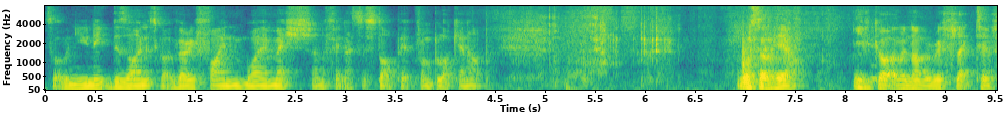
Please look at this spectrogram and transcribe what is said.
sort of unique design. It's got a very fine wire mesh and I think that's to stop it from blocking up. Also here, you've got another reflective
